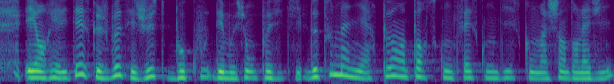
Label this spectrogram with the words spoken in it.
Et en réalité, ce que je veux, c'est juste beaucoup d'émotions positives. De tout manière, peu importe ce qu'on fait, ce qu'on dit, ce qu'on machin dans la vie,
